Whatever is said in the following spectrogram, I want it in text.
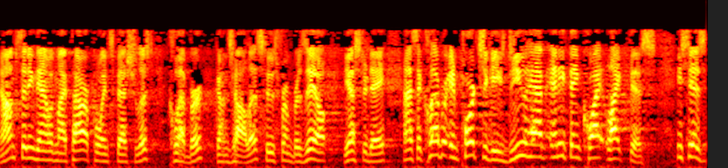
Now, I'm sitting down with my PowerPoint specialist, Kleber Gonzalez, who's from Brazil yesterday, and I said, Kleber, in Portuguese, do you have anything quite like this? He says,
